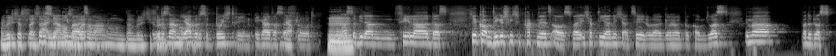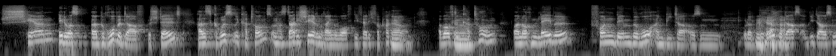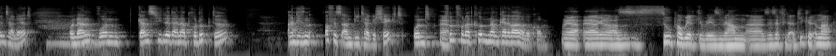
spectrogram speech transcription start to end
Dann würde ich das vielleicht ein Jahr noch so weitermachen machen. und dann würde ich die du würdest Nach einem Jahr würdest du durchdrehen, egal was da ja. float. Mhm. Dann hast du wieder einen Fehler, dass. Hier komm, die Geschichte packen wir jetzt aus, weil ich habe die ja nicht erzählt oder gehört bekommen. Du hast immer, warte, du hast Scheren, nee, du hast äh, Bürobedarf bestellt, hattest größere Kartons und hast da die Scheren reingeworfen, die fertig verpackt ja. waren. Aber auf genau. dem Karton war noch ein Label von dem Büroanbieter aus dem oder Bürobedarfsanbieter ja. aus dem Internet. Und dann wurden ganz viele deiner Produkte an diesen Office-Anbieter geschickt und ja. 500 Kunden haben keine Ware bekommen. Ja, ja, genau. Also es ist super weird gewesen. Wir haben äh, sehr, sehr viele Artikel immer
